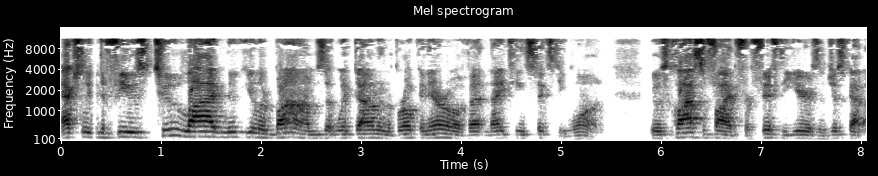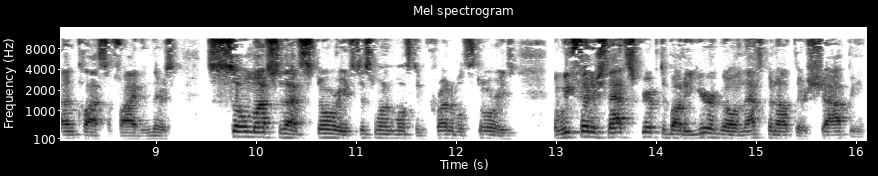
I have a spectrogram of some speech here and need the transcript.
actually defused two live nuclear bombs that went down in a Broken Arrow event in 1961. It was classified for 50 years and just got unclassified, and there's so much to that story. It's just one of the most incredible stories. And we finished that script about a year ago, and that's been out there shopping.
